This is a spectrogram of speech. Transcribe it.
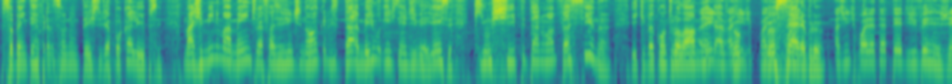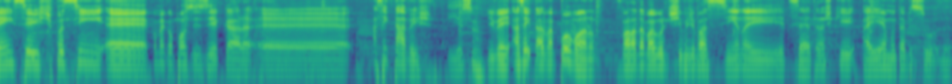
sobre a interpretação de um texto de Apocalipse. Mas minimamente vai fazer a gente não acreditar, mesmo que a gente tenha divergência, que um chip tá numa vacina e que vai controlar o A minha- gente- a meu, gente- a meu gente pode- cérebro. A gente pode até ter divergências, tipo assim, é, como é que eu posso dizer, cara? É, aceitáveis. Isso. Aceitável, mas pô, mano, falar da bagulho de tipo de vacina e etc, acho que aí é muito absurdo.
